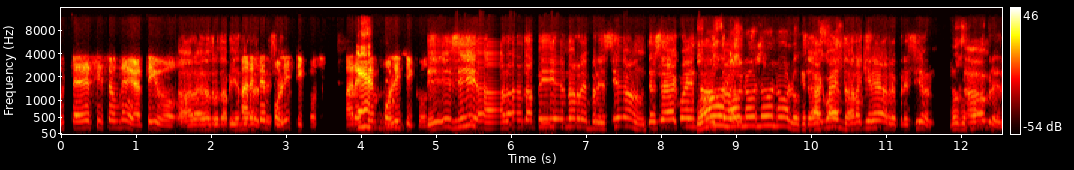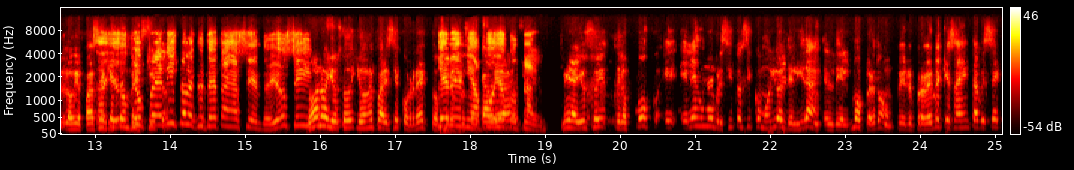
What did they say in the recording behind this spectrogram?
ustedes sí son negativos. Ahora el otro está pidiendo Parecen represión. políticos. Parecen políticos. Sí, sí, ahora está pidiendo represión. ¿Usted se da cuenta? No, no, no, no, no. Lo que ¿Se da cuenta? Ahora quiere la represión. lo que, No, hombre, no. lo que pasa es que yo, este yo feliz con lo que ustedes están haciendo. Yo sí No, no, yo, to- yo me parece correcto. pero tiene el mi apoyo Cabrera- total. Mira, yo soy de los pocos, él, él es un hombrecito así como yo, el del IDAN, el del MO, perdón, pero el problema es que esa gente a veces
